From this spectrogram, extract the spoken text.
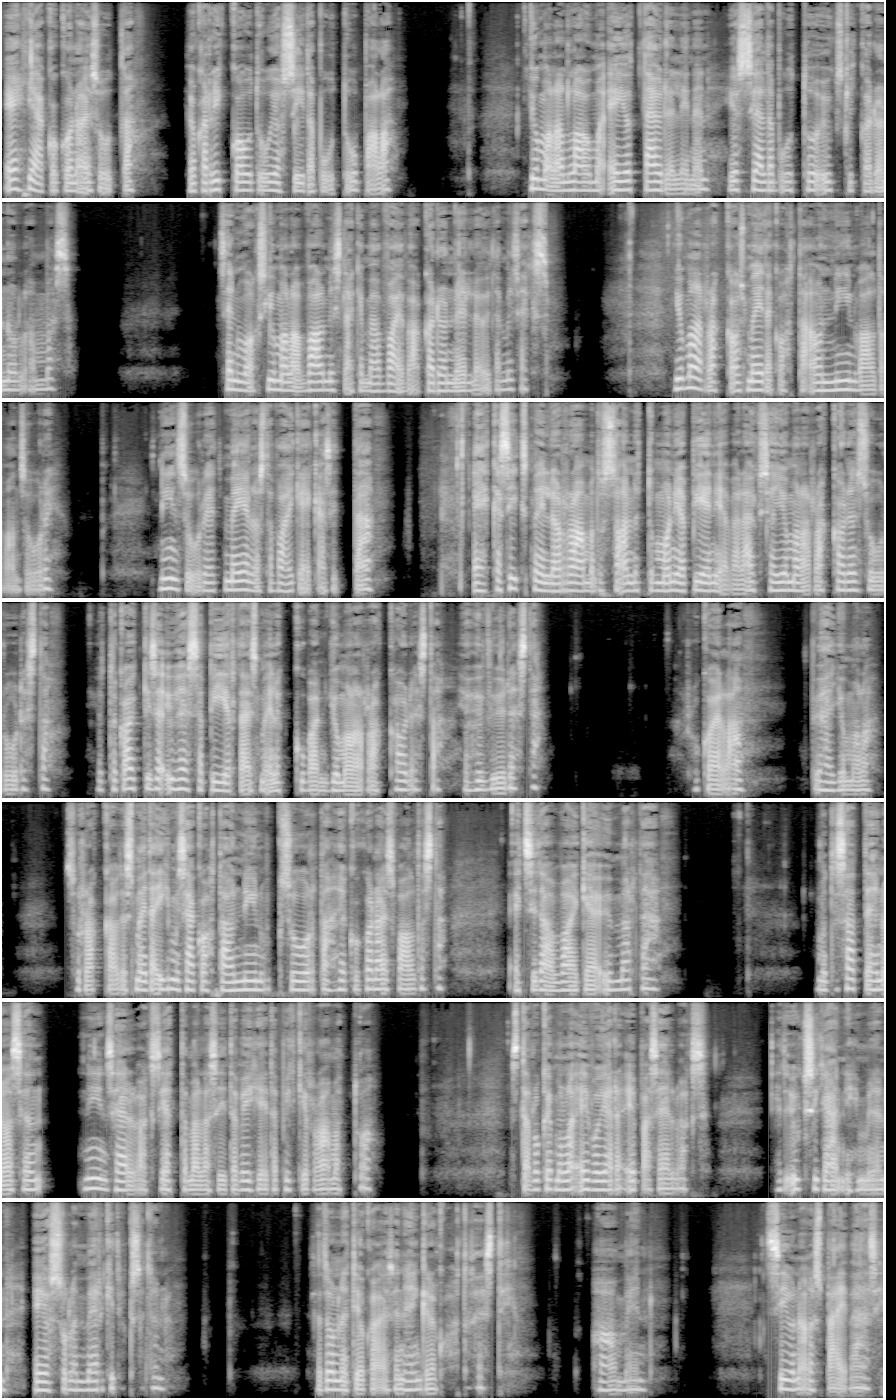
ehjää kokonaisuutta, joka rikkoutuu, jos siitä puuttuu pala – Jumalan lauma ei ole täydellinen, jos sieltä puuttuu yksikin kadonnut lammas. Sen vuoksi Jumala on valmis näkemään vaivaa kadonneen löytämiseksi. Jumalan rakkaus meitä kohtaan on niin valtavan suuri. Niin suuri, että meidän on sitä vaikea käsittää. Ehkä siksi meille on raamatussa annettu monia pieniä väläyksiä Jumalan rakkauden suuruudesta, jotta kaikki se yhdessä piirtäisi meille kuvan Jumalan rakkaudesta ja hyvyydestä. Rukoillaan. Pyhä Jumala, sun rakkautesi meitä ihmisiä kohtaan on niin suurta ja kokonaisvaltaista, että sitä on vaikea ymmärtää. Mutta sä oot tehnyt asian niin selväksi jättämällä siitä vihjeitä pitkin raamattua. Sitä lukemalla ei voi jäädä epäselväksi, että yksikään ihminen ei ole sulle merkityksetön. Sä tunnet jokaisen henkilökohtaisesti. Aamen. Siunaus päivääsi.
